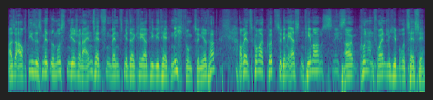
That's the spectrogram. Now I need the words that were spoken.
Also auch dieses Mittel mussten wir schon einsetzen, wenn es mit der Kreativität nicht funktioniert hat. Aber jetzt kommen wir kurz zu dem ersten Thema, äh, kundenfreundliche Prozesse.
